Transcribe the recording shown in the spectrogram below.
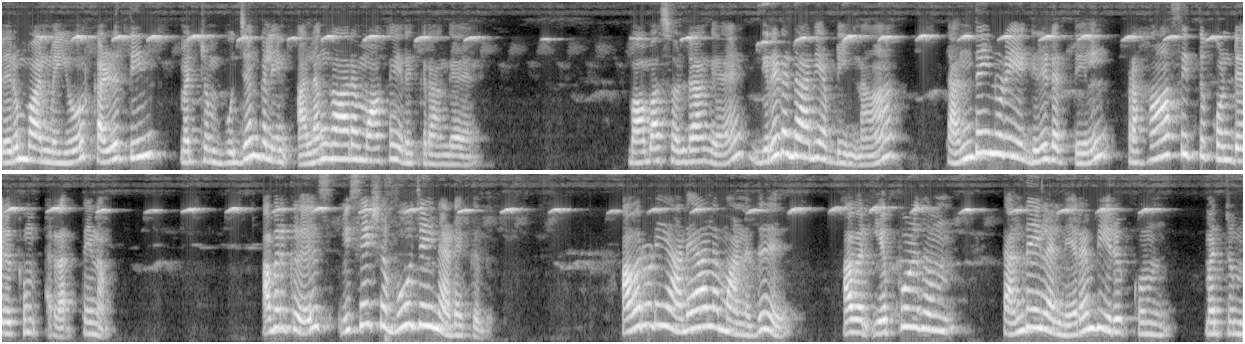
பெரும்பான்மையோர் கழுத்தின் மற்றும் புஜங்களின் அலங்காரமாக இருக்கிறாங்க. பாபா சொல்கிறாங்க கிரீடதாரி அப்படின்னா தந்தையினுடைய கிரீடத்தில் பிரகாசித்து கொண்டிருக்கும் ரத்தினம். அவருக்கு விசேஷ பூஜை நடக்குது. அவருடைய அடையாளமானது அவர் எப்பொழுதும் தந்தையில் நிரம்பி இருக்கும் மற்றும்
